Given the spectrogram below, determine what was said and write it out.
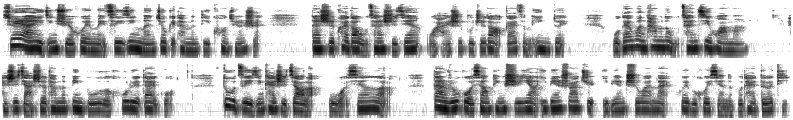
虽然已经学会每次一进门就给他们递矿泉水，但是快到午餐时间，我还是不知道该怎么应对。我该问他们的午餐计划吗？还是假设他们并不饿，忽略带过？肚子已经开始叫了，我先饿了。但如果像平时一样一边刷剧一边吃外卖，会不会显得不太得体？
